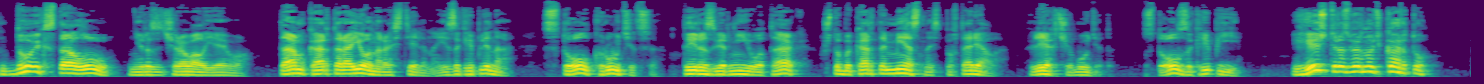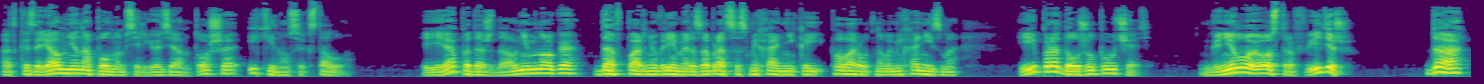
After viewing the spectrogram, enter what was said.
«Дуй к столу!» — не разочаровал я его. «Там карта района расстелена и закреплена. Стол крутится. Ты разверни его так, чтобы карта местность повторяла. Легче будет. Стол закрепи. Есть развернуть карту? Откозырял мне на полном серьезе Антоша и кинулся к столу. Я подождал немного, дав парню время разобраться с механикой поворотного механизма, и продолжил поучать. «Гнилой остров видишь?» «Да»,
